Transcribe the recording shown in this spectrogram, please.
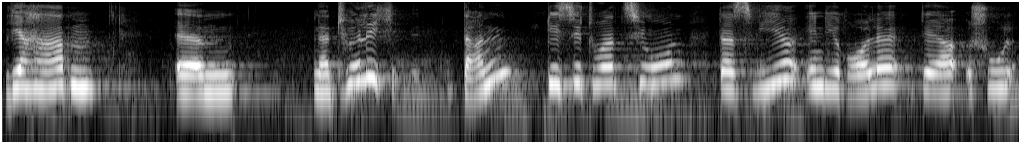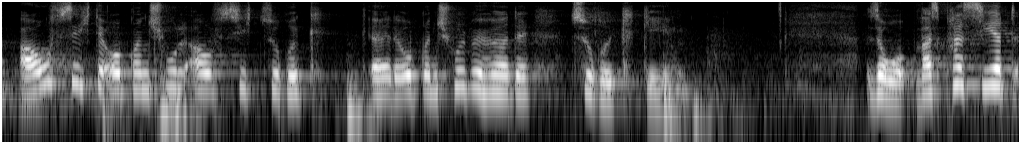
Wir haben ähm, natürlich dann die Situation, dass wir in die Rolle der Schulaufsicht, der oberen Schulaufsicht zurück, äh, der oberen Schulbehörde zurückgehen. So, was passiert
